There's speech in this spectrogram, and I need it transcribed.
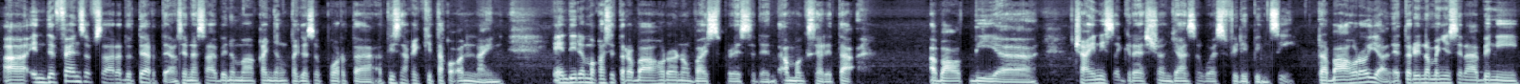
Uh, in defense of Sara Duterte, ang sinasabi ng mga kanyang taga-suporta at isa nakikita ko online, eh, hindi naman kasi trabaho raw ng Vice President ang magsalita about the uh, Chinese aggression dyan sa West Philippine Sea. Trabaho raw yan. Ito rin naman yung sinabi ni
